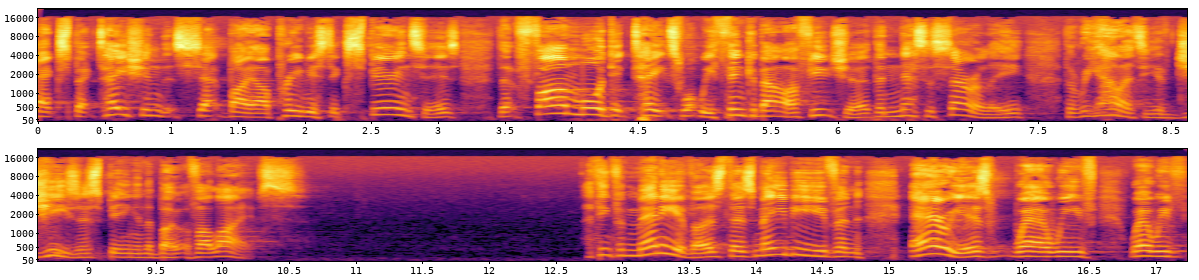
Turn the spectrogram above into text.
expectation that's set by our previous experiences that far more dictates what we think about our future than necessarily the reality of Jesus being in the boat of our lives. I think for many of us, there's maybe even areas where we've, where we've,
